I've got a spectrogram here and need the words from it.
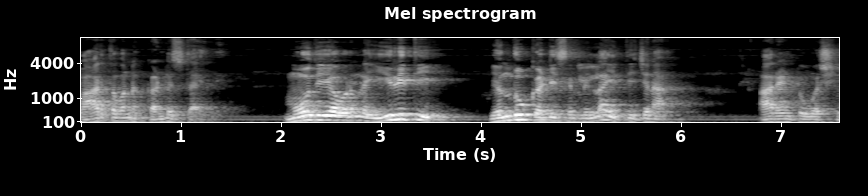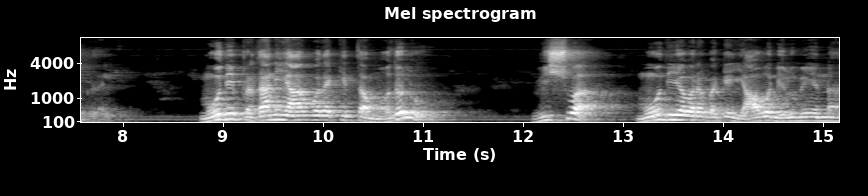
ಭಾರತವನ್ನು ಖಂಡಿಸ್ತಾ ಇದೆ. ಮೋದಿ ಅವರನ್ನು ಈ ರೀತಿ ಎಂದೂ ಖಂಡಿಸಿರಲಿಲ್ಲ ಇತ್ತೀಚಿನ ಆರೆಂಟು ವರ್ಷಗಳಲ್ಲಿ. ಮೋದಿ ಪ್ರಧಾನಿಯಾಗುವುದಕ್ಕಿಂತ ಮೊದಲು ವಿಶ್ವ ಮೋದಿಯವರ ಬಗ್ಗೆ ಯಾವ ನಿಲುಮೆಯನ್ನು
